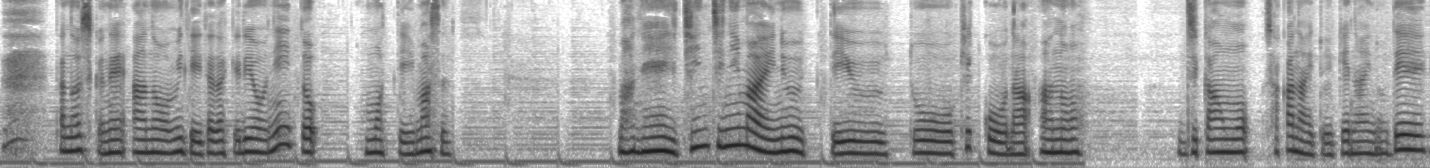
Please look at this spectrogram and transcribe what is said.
楽しくねあの見ていただけるようにと思っています。まあね1日2枚縫うっていうと結構なあの時間を割かないといけないので、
